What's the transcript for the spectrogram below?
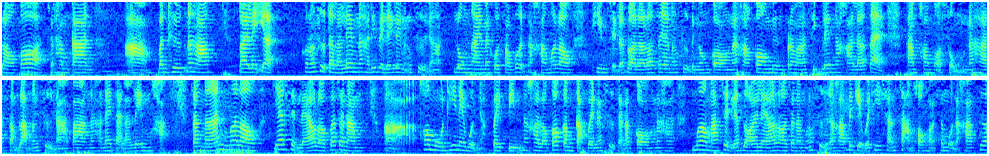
เราก็จะทำการบันทึกนะคะ รายละเอียด ของหนังสือแต่ละเล่มนะคะ ที่เป็นเลขเลขหนังสือเนี่ยลงใน Microsoft Word นะคะ เมื่อเราพิมพ์เสร็จเรียบร้อยแล้วเราจะแยกหนังสือเป็นกองๆนะคะ กองหนึ่งประมาณ 10 เล่มนะคะ แล้วแต่ตามความเหมาะสมนะคะสำหรับหนังสือหนาบางนะคะ ในแต่ละเล่มค่ะ จากนั้นเมื่อเราแยกเสร็จแล้วเราก็จะนำข้อมูลที่ใน Word เนี่ยไปปริ้นนะคะแล้วก็กำกับไว้หนังสือแต่ละกองนะคะ เมื่อมาเสร็จเรียบร้อยแล้ว เราจะนำหนังสือนะคะ ไปเก็บไว้ที่ชั้น 3 ของหอสมุดนะคะ เพื่อ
